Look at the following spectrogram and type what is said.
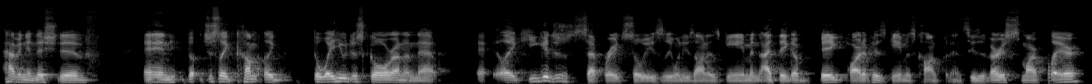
having initiative, and just like come like the way he would just go around a net eh, like he could just separate so easily when he's on his game. And I think a big part of his game is confidence. He's a very smart player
